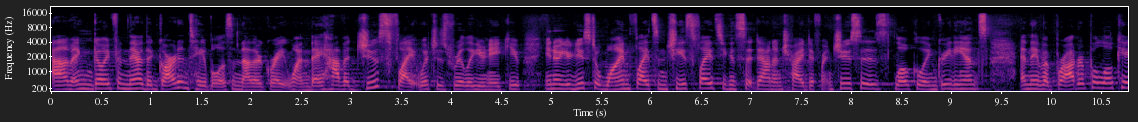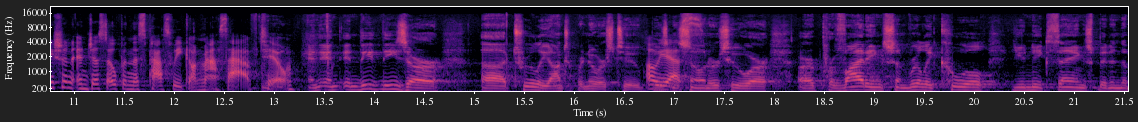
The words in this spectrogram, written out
Um, and going from there, the Garden Table is another great one. They have a juice flight, which is really unique. You, you know, you're used to wine flights and cheese flights. You can sit down and try different juices, local ingredients, and they have a Broad Ripple location and just opened this past week on Mass Ave too. And, and, and these are uh, truly entrepreneurs too, Oh, business yes. owners who are, are providing some really cool, unique things, but in the,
